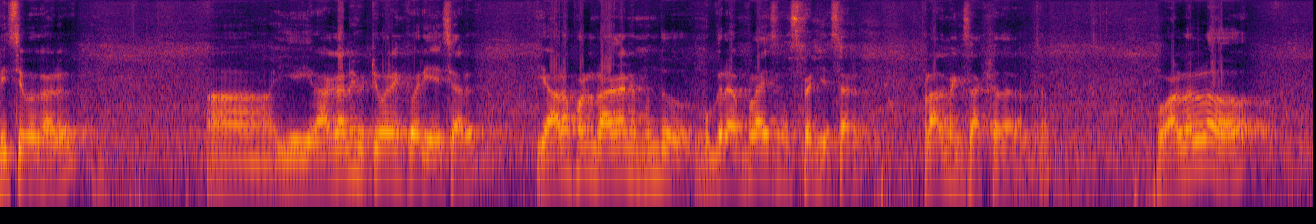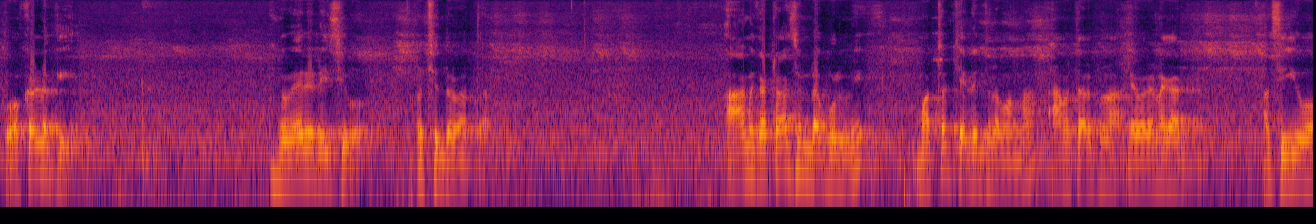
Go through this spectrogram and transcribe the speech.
డిసిఓ గారు ఈ రాగానే విట్టివారు ఎంక్వైరీ చేశారు. ఈ ఆరోపణలు రాగానే ముందు ముగ్గురు ఎంప్లాయీస్ సస్పెండ్ చేశారు ప్రాథమిక సాక్ష్యాధారాలతో. వాళ్ళల్లో ఒకళ్ళకి ఇంకా వేరే డీసీఓ వచ్చిన తర్వాత ఆమె కట్టాల్సిన డబ్బుల్ని మొత్తం చెల్లించడం వలన ఆమె తరఫున ఎవరైనా కానీ ఆ సీఈఓ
